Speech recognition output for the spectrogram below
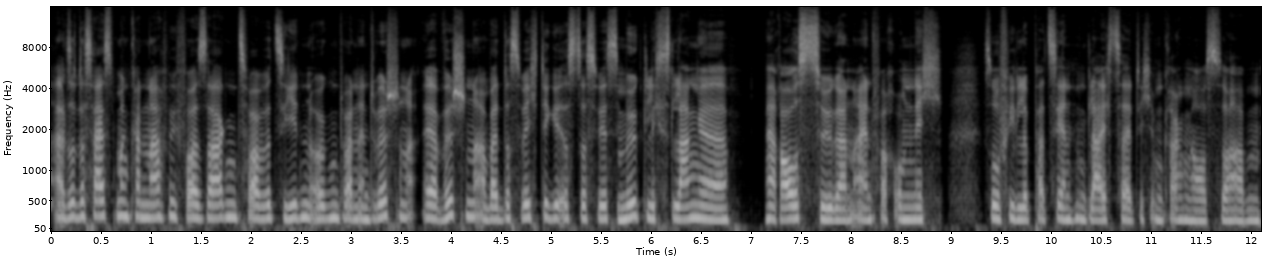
Also das heißt, man kann nach wie vor sagen, zwar wird es jeden irgendwann erwischen, aber das Wichtige ist, dass wir es möglichst lange herauszögern, einfach um nicht so viele Patienten gleichzeitig im Krankenhaus zu haben.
